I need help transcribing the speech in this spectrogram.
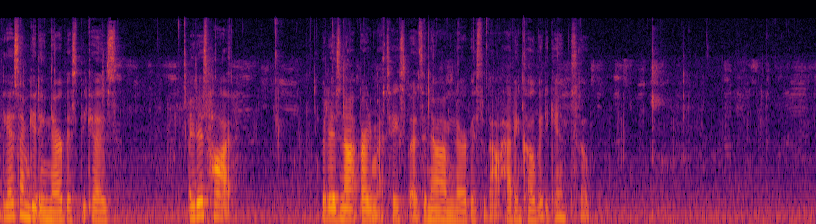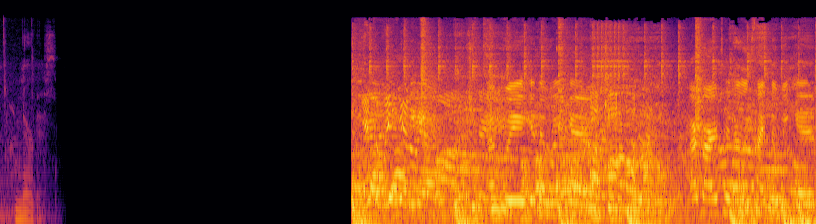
I guess I'm getting nervous because it is hot, but it's not burning my taste buds, and now I'm nervous about having COVID again. So I'm nervous. Weekend. Our bartender looks like the Weeknd.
